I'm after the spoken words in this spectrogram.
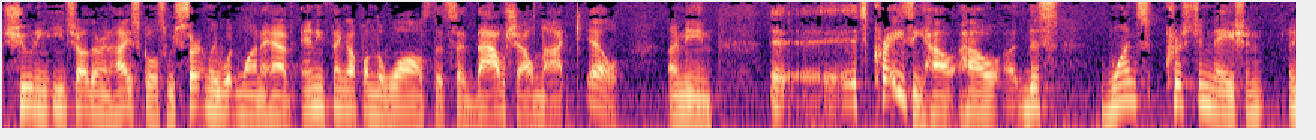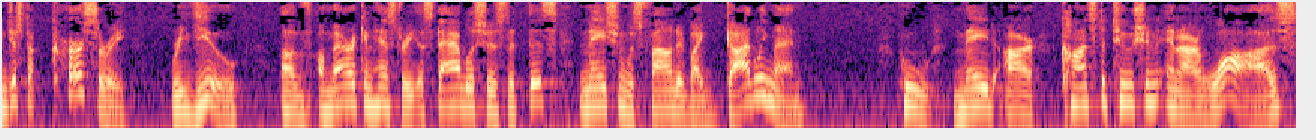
shooting each other in high schools, we certainly wouldn't want to have anything up on the walls that said, Thou shalt not kill. I mean, it's crazy how, how uh, this once Christian nation, in just a cursory review of American history, establishes that this nation was founded by godly men who made our Constitution and our laws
